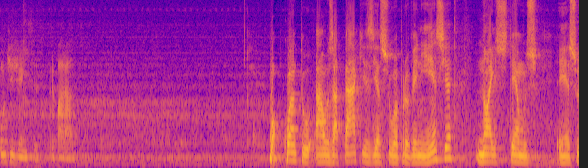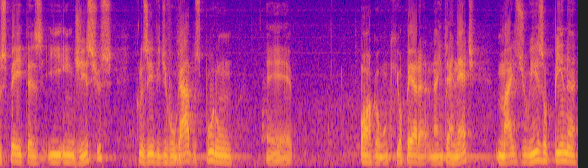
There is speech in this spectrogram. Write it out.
Contingência preparado? Bom, quanto aos ataques e a sua proveniência, nós temos é, suspeitas e indícios, inclusive divulgados por um é, órgão que opera na internet, mas juiz opina,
